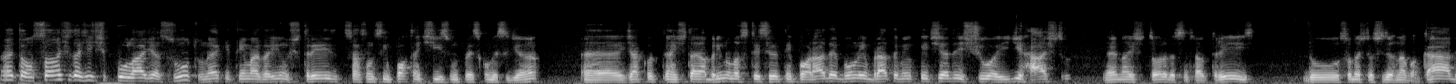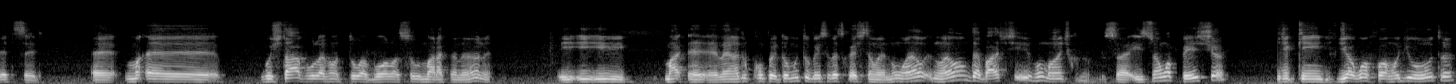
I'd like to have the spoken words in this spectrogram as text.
Ah, então, só antes da gente pular de assunto, né, que tem mais aí uns três assuntos importantíssimos para esse começo de ano, é, já que a gente está abrindo nossa terceira temporada, é bom lembrar também o que a gente já deixou aí de rastro né, na história da Central 3, do Som das Torcidas na Bancada, etc. É, é, Gustavo levantou a bola sobre o Maracanã, né? E, e, e é, Leandro completou muito bem sobre essa questão. É, não, é, não é um debate romântico, não. Isso, é, isso é uma pecha de quem, de alguma forma ou de outra,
